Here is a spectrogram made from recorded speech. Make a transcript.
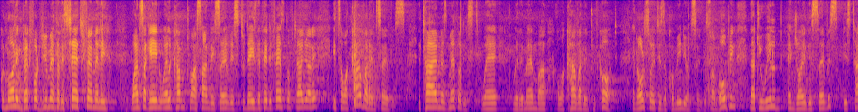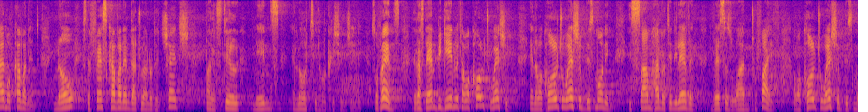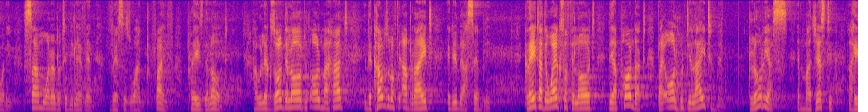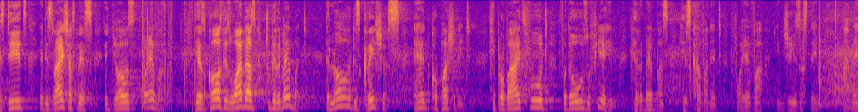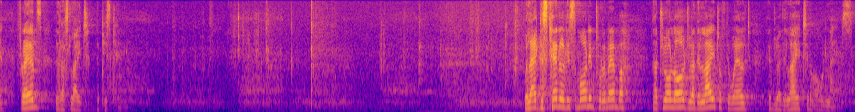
Good morning, Bedfordview Methodist Church family. Once again, welcome to our Sunday service. Today is the 31st of January. It's our covenant service, a time as Methodists where we remember our covenant with God. And also, it is a communion service. So I'm hoping that you will enjoy this service, this time of covenant. No, it's the first covenant that we are not a church, but it still means a lot in our Christian journey. So, friends, let us then begin with our call to worship. And our call to worship this morning is Psalm 111, verses 1 to 5. Our call to worship this morning, Psalm 111, verses 1 to 5. Praise the Lord. I will exalt the Lord with all my heart in the council of the upright and in the assembly. Great are the works of the Lord, they are pondered by all who delight in them. Glorious and majestic are his deeds, and his righteousness endures forever. He has caused his wonders to be remembered. The Lord is gracious and compassionate. He provides food for those who fear him. He remembers his covenant forever. In Jesus' name, amen. Friends, let us light the peace candle. We light this candle this morning to remember that your Lord, you are the light of the world and you are the light in our own lives.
